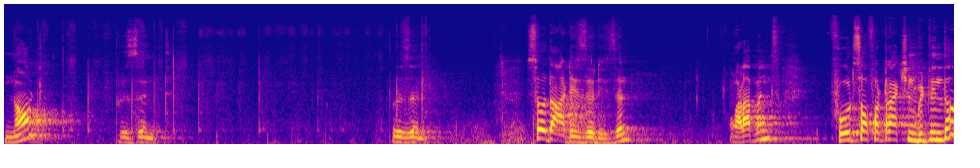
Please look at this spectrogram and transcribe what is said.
not present present. So that is the reason. What happens? Force of attraction between the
